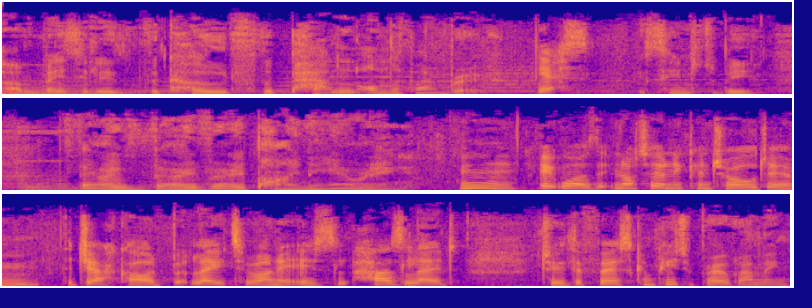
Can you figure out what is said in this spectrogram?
are basically the code for the pattern on the fabric. Yes. It seems to be very, very, very pioneering. Mm, it was. It not only controlled um, the jacquard, but later on it is, has led to the first computer programming.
